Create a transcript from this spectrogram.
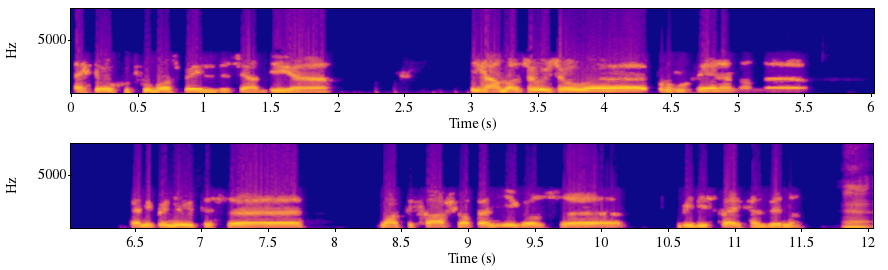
echt heel goed voetbal spelen. Dus ja, die, uh, die gaan we sowieso promoveren. En dan ben ik benieuwd tussen NAC de Graafschap en Eagles wie die strijd gaat winnen. Ja.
